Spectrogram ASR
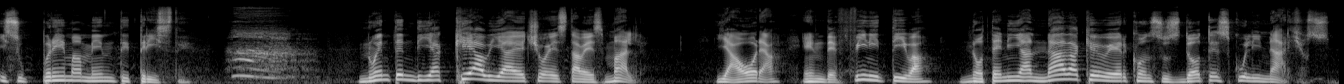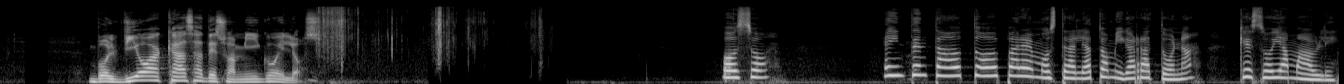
y supremamente triste. No entendía qué había hecho esta vez mal. Y ahora, en definitiva, no tenía nada que ver con sus dotes culinarios. Volvió a casa de su amigo el oso. Oso, he intentado todo para demostrarle a tu amiga ratona que soy amable,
